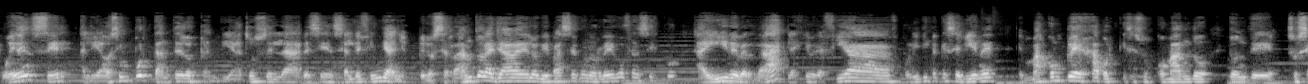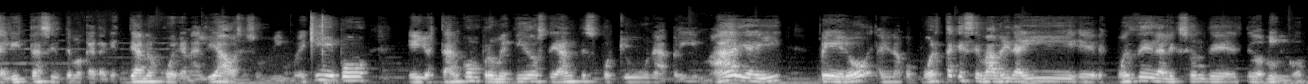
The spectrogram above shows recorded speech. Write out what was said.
pueden ser aliados importantes de los candidatos en la presidencial de fin de año. Pero cerrando la llave de lo que pase con Orrego, Francisco, ahí de verdad la geografía política que se viene es más compleja porque ese es un comando donde socialistas y demócratas cristianos juegan aliados, es un mismo equipo, ellos están comprometidos de antes porque hubo una primaria ahí pero hay una compuerta que se va a abrir ahí eh, después de la elección de este domingo,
